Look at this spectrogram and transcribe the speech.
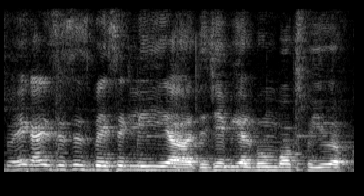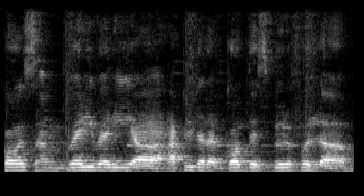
So hey guys, this is basically uh, the JBL boombox for you. Of course, I'm very very uh, happy that I've got this beautiful uh,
